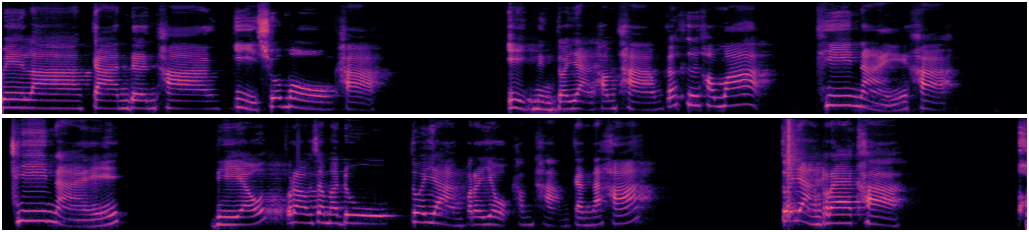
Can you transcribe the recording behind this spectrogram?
เวลาการเดินทาง กี่ชั่วโมงค่ะ อีกหนึ่งตัวอย่างคำถามก็คือคำว่า ที่ไหนค่ะ ที่ไหน เดี๋ยวเราจะมาดูตัวอย่างประโยคคำถามกันนะคะ ตัวอย่างแรกค่ะ ผ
